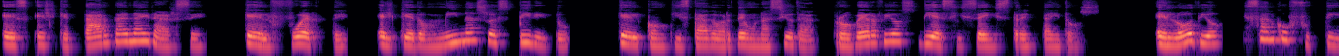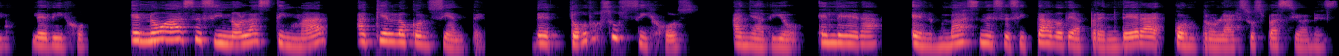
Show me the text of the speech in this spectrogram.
es el que tarda en airarse que el fuerte, el que domina su espíritu, que el conquistador de una ciudad. Proverbios 16:32. El odio es algo fútil, le dijo, que no hace sino lastimar a quien lo consiente. De todos sus hijos, añadió, él era el más necesitado de aprender a controlar sus pasiones.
